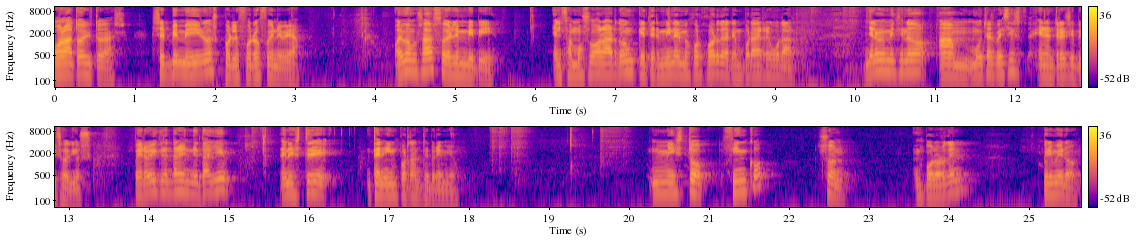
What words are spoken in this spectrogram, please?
Hola a todos y todas, sed bienvenidos por el foro NBA. Hoy vamos a hablar sobre el MVP, el famoso galardón que termina el mejor jugador de la temporada regular. Ya lo he mencionado muchas veces en anteriores episodios, pero hoy quiero entrar en detalle en este tan importante premio. Mis top 5 son, por orden, primero,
